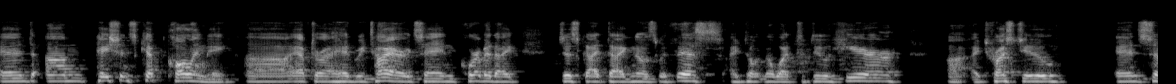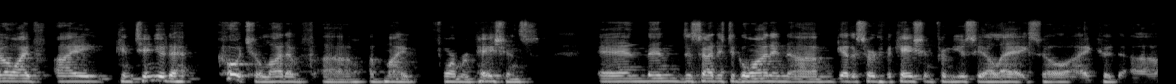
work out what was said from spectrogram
and um, patients kept calling me uh, after I had retired, saying, "Corbett, I just got diagnosed with this. I don't know what to do here. Uh, I trust you." And so I've I continue to coach a lot of uh, of my former patients, and then decided to go on and um, get a certification from UCLA, so I could, uh,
